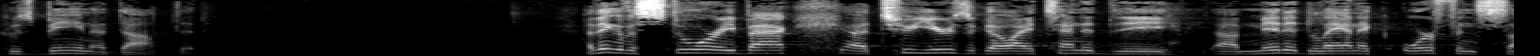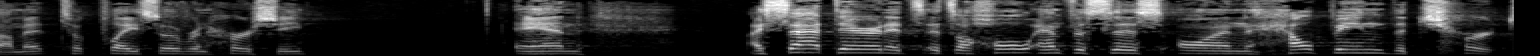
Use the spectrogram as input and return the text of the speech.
who's being adopted. I think of a story back uh, two years ago. I attended the uh, Mid Atlantic Orphan Summit, it took place over in Hershey. And I sat there, and it's, it's a whole emphasis on helping the church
